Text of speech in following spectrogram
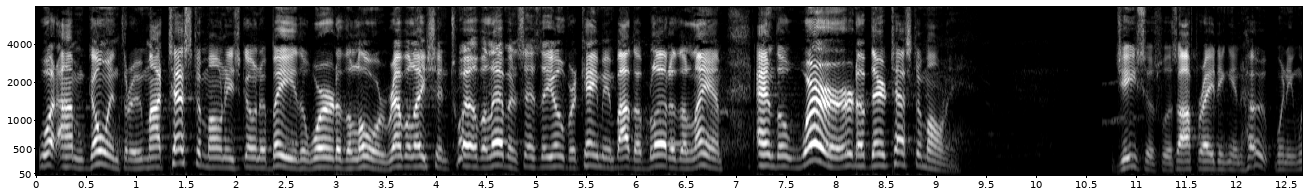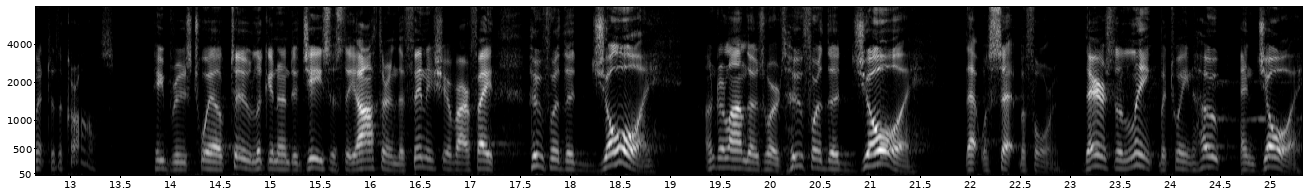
what I'm going through. My testimony is going to be the word of the Lord. Revelation 12 11 says they overcame him by the blood of the Lamb and the word of their testimony. Jesus was operating in hope when he went to the cross. Hebrews 12, 2, looking unto Jesus, the author and the finisher of our faith, who for the joy, underline those words, who for the joy that was set before him. There's the link between hope and joy.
